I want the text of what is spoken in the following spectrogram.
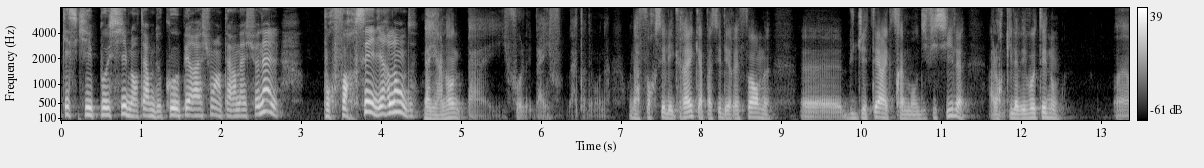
qu'est-ce qui est possible en termes de coopération internationale pour forcer l'Irlande? Bah, L'Irlande, bah, il faut... Bah, il faut attendez, on a on a forcé les Grecs à passer des réformes euh, budgétaires extrêmement difficiles, alors qu'ils avaient voté non. Euh,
